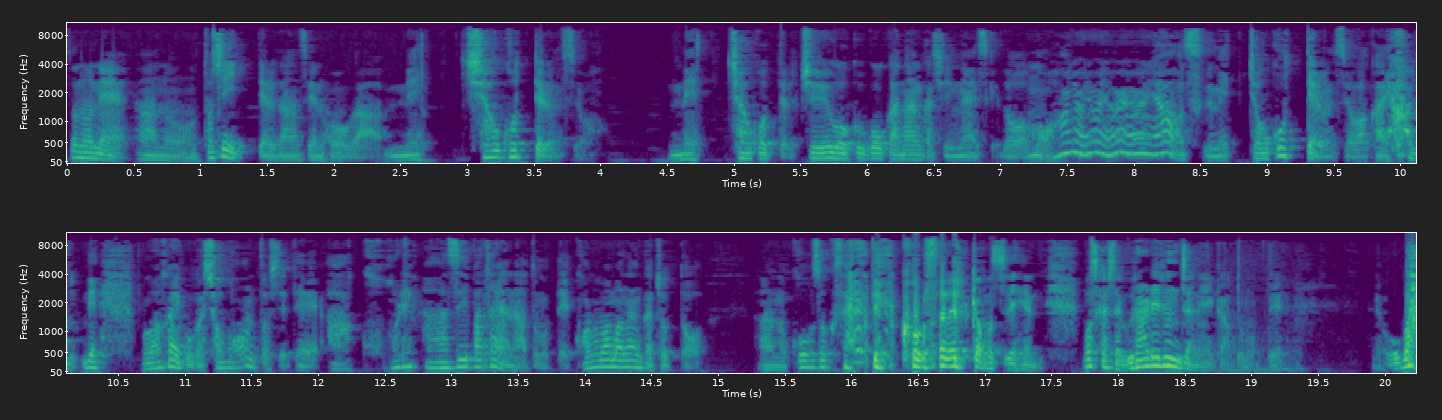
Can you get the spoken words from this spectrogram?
そのね、あの、年いってる男性の方がめっちゃ怒ってるんですよ。めっちゃ怒ってる。中国語かなんか知んないですけど、もう、はにゃにゃにゃにゃにゃってめっちゃ怒ってるんですよ、若い子に。で、若い子がしょぼんとしてて、あ、これまずいパターンやなと思って、このままなんかちょっと、あの、拘束されて 殺されるかもしれへん。もしかしたら売られるんじゃねえかと思って。おばあ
